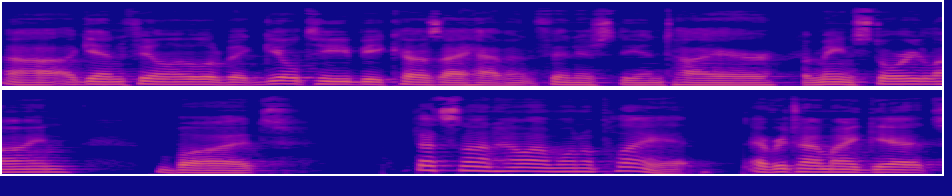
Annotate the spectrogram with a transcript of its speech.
Uh, again, feeling a little bit guilty because I haven't finished the entire main storyline, but that's not how I want to play it. Every time I get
